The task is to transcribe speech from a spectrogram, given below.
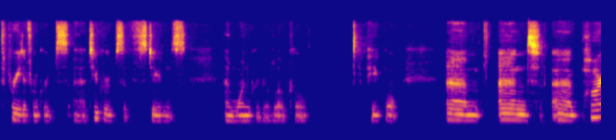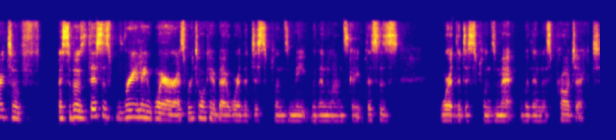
three different groups, uh, two groups of students and one group of local people. Um, and uh, part of I suppose this is really where, as we're talking about where the disciplines meet within landscape, this is where the disciplines met within this project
